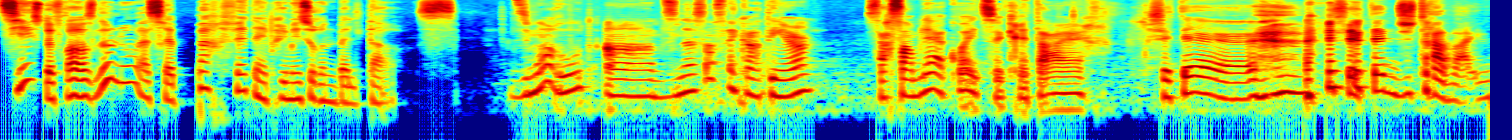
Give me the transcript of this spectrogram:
Tiens, cette phrase-là, là, elle serait parfaite imprimée sur une belle tasse. Dis-moi, Ruth, en 1951, ça ressemblait à quoi être secrétaire? C'était, euh, c'était du travail.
